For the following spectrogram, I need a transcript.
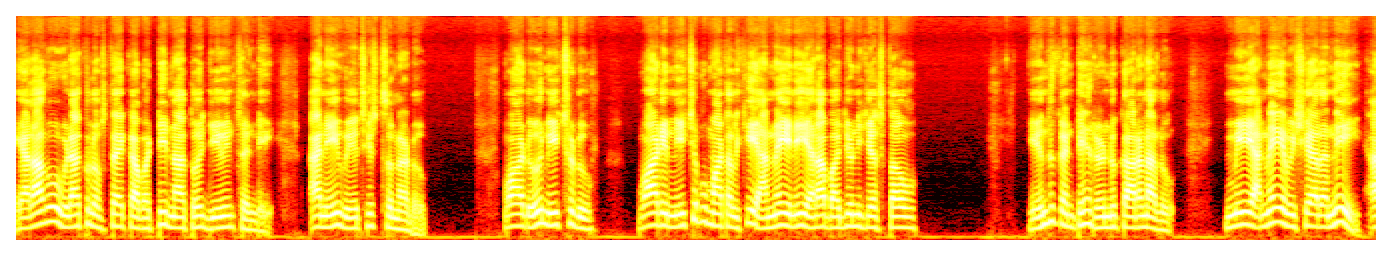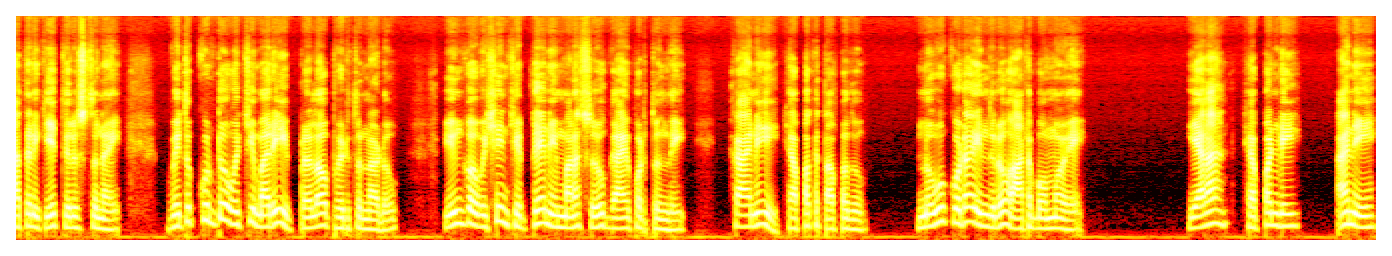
ఎలాగో విడాకులు వస్తాయి కాబట్టి నాతో జీవించండి అని వేధిస్తున్నాడు. వాడు నీచుడు. వాడి నీచపు మాటలకి అన్నయ్యని ఎలా బాధ్యుని చేస్తావు? ఎందుకంటే రెండు కారణాలు. మీ అన్నయ్య విషయాలన్నీ అతనికి తెలుస్తున్నాయి. వెతుక్కుంటూ వచ్చి మరీ ప్రలోభ పెడుతున్నాడు. ఇంకో విషయం చెప్తే నీ మనస్సు గాయపడుతుంది. కానీ చెప్పక తప్పదు. నువ్వు కూడా ఇందులో ఆటబొమ్మవే. ఎలా? చెప్పండి అని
